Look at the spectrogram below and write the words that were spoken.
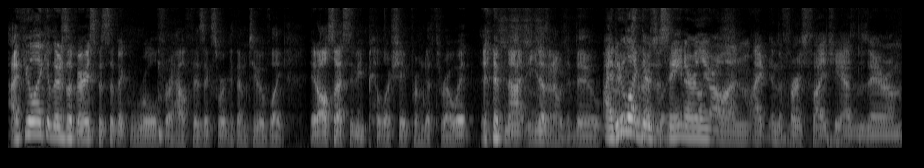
I feel like there's a very specific rule for how physics work with them, too, of like, it also has to be pillar shaped for him to throw it. If not, he doesn't know what to do. I do like there's a scene earlier on, like in the first fight she has with Zeiram,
